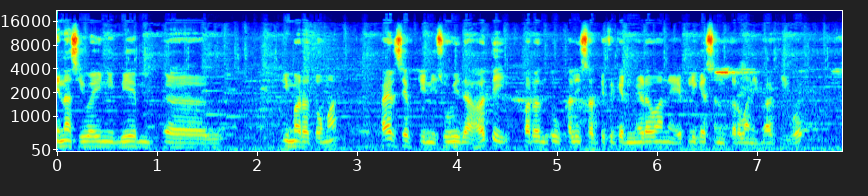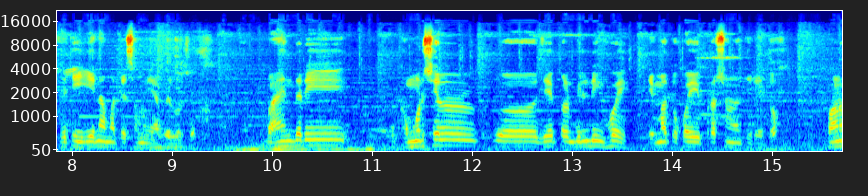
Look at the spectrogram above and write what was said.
એના સિવાયની બે ઇમારતોમાં ફાયર સેફટીની સુવિધા હતી, પરંતુ ખાલી સર્ટિફિકેટ મેળવવાને એપ્લિકેશન કરવાની બાકી હોય, જેથી એના માટે સમય આપેલો છે. બાહેંધરી કમર્શિયલ જે પણ બિલ્ડિંગ હોય, એમાં તો કોઈ પ્રશ્ન નથી રહેતો. પણ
